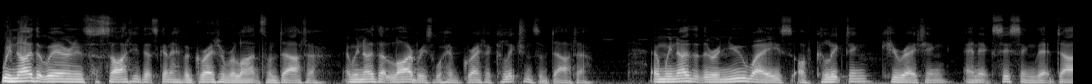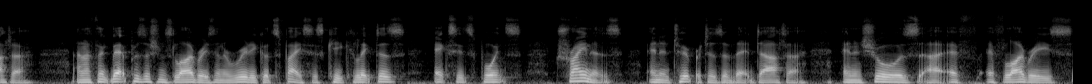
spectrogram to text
We know that we're in a society that's going to have a greater reliance on data, and we know that libraries will have greater collections of data. And we know that there are new ways of collecting, curating, and accessing that data. And I think that positions libraries in a really good space as key collectors, access points, trainers, and interpreters of that data and ensures uh, if, if libraries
